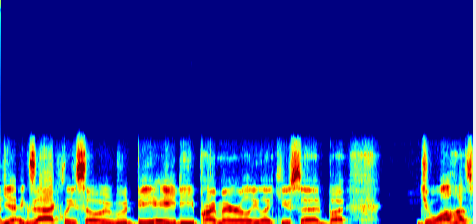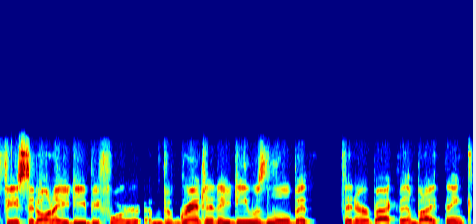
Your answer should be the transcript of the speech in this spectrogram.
yeah, exactly. So it would be AD primarily, like you said, but Joel has feasted on AD before. Granted, AD was a little bit thinner back then, but I think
